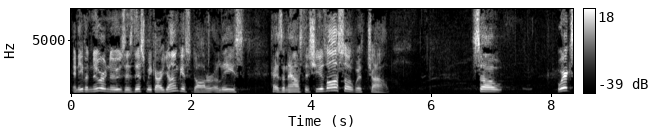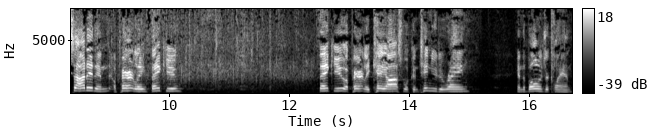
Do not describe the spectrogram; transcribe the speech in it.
and even newer news is this week our youngest daughter, Elise, has announced that she is also with child. So we're excited, and apparently, thank you. Thank you. Apparently, chaos will continue to reign in the Bollinger clan.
